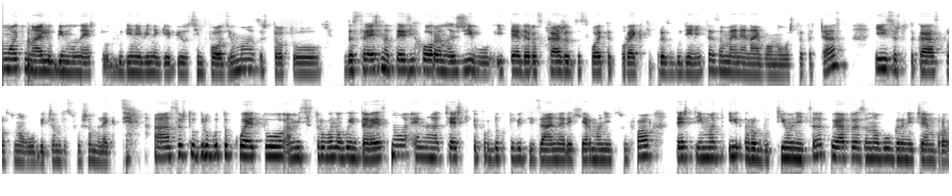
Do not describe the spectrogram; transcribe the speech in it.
Моето най-любимо нещо от години винаги е бил симпозиума, защото да срещна тези хора на живо и те да разкажат за своите проекти през годините, за мен е най-вълнуващата част. И също така аз просто много обичам да слушам лекции. А, също другото, което ми се струва много интересно е на чешките продуктови дизайнери Херман и Цуфал. Те ще имат и работилница, която е за много ограничен брой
